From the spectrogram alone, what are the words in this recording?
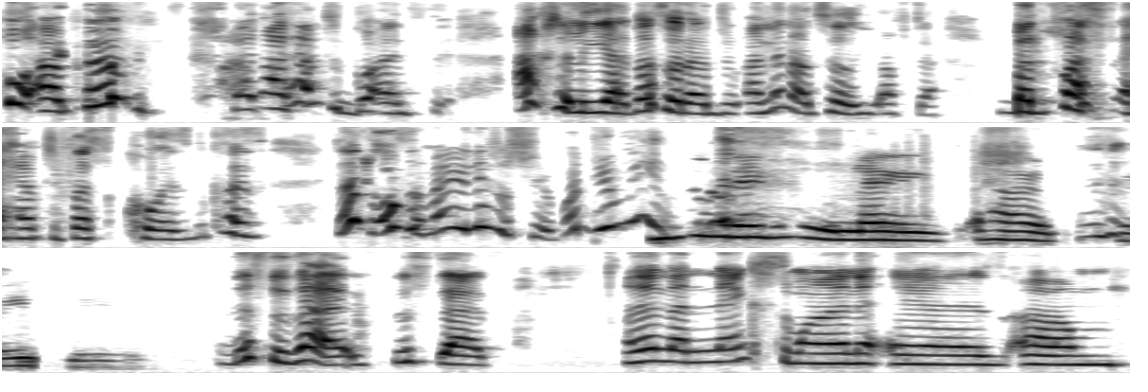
Who approved? Like I have to go and say, actually, yeah, that's what I'll do, and then I'll tell you after. But first, I have to first cause because that's also my relationship. What do you mean? what I mean? Like how crazy. This is us. This is us. And then the next one is um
